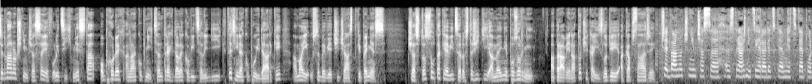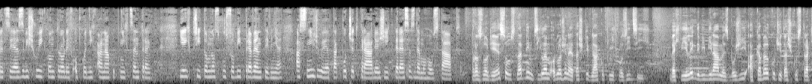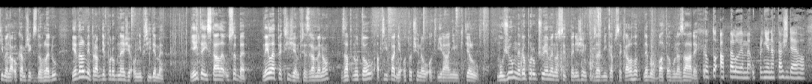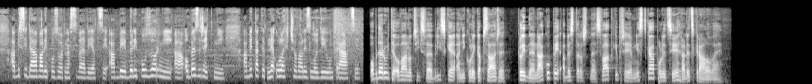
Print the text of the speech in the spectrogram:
předvánočním čase je v ulicích města, obchodech a nákupních centrech daleko více lidí, kteří nakupují dárky a mají u sebe větší částky peněz. Často jsou také více roztržití a méně pozorní. A právě na to čekají zloději a kapsáři. V předvánočním čase strážníci Hradecké městské policie zvyšují kontroly v obchodních a nákupních centrech. Jejich přítomnost působí preventivně a snižuje tak počet krádeží, které se zde mohou stát. Pro zloděje jsou snadným cílem odložené tašky v nákupních vozících. Ve chvíli, kdy vybíráme zboží a kabelku či tašku ztratíme na okamžik z dohledu, je velmi pravděpodobné, že o ní přijdeme. Mějte ji stále u sebe. Nejlépe křížem přes rameno, zapnutou a případně otočenou otvíráním k tělu. Mužům nedoporučujeme nosit peněženku v zadní kapse kalhot nebo v batohu na zádech. Proto apelujeme úplně na každého, aby si dávali pozor na své věci, aby byli pozorní a obezřetní, aby tak neulehčovali zlodějům práci. Obdarujte o Vánocích své blízké a nikoli kapsáře. Klidné nákupy a bezstarostné svátky přeje městská policie Hradec Králové.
